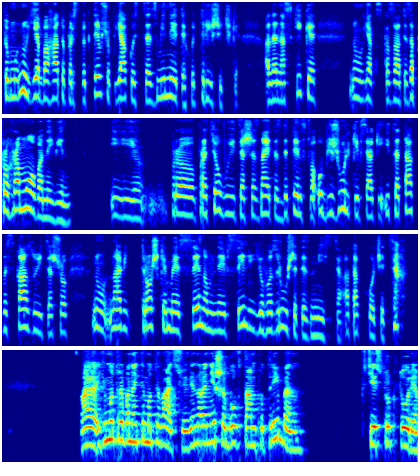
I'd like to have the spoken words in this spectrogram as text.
Тому ну є багато перспектив, щоб якось це змінити, хоч трішечки. Але наскільки, ну як сказати, запрограмований він. І пропрацьовується ще, знаєте, з дитинства обіжульки всякі, і це так висказується, що ну навіть трошки ми з сином не в силі його зрушити з місця, а так хочеться. А Йому треба знайти мотивацію. Він раніше був там потрібен в тій структурі.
